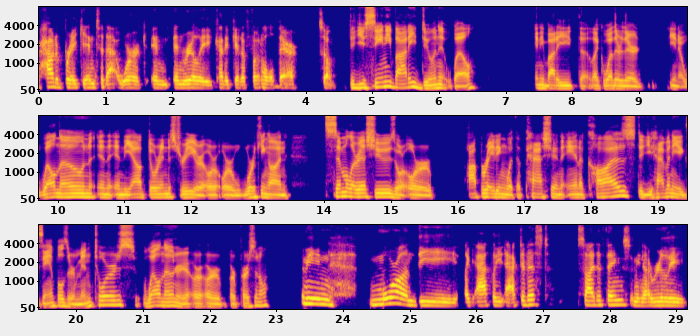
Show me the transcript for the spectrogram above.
how to break into that work and and really kind of get a foothold there so did you see anybody doing it well anybody that, like whether they're you know well known in the, in the outdoor industry or, or or working on similar issues or or operating with a passion and a cause? Did you have any examples or mentors, well known or, or, or, or personal? I mean, more on the like athlete activist side of things. I mean, I really,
